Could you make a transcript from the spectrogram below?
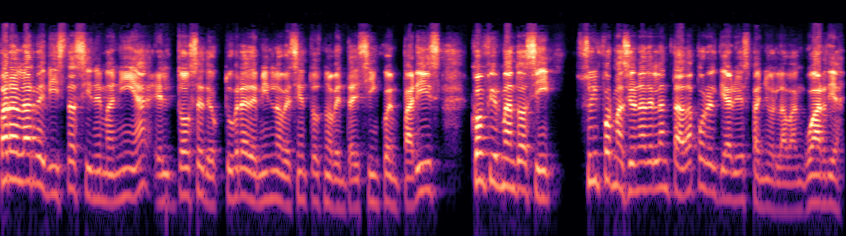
para la revista Cinemanía el 12 de octubre de 1995 en París, confirmando así su información adelantada por el diario español La Vanguardia.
